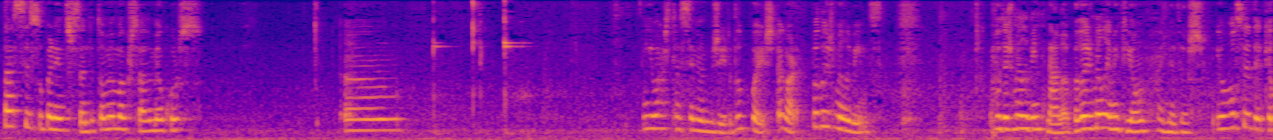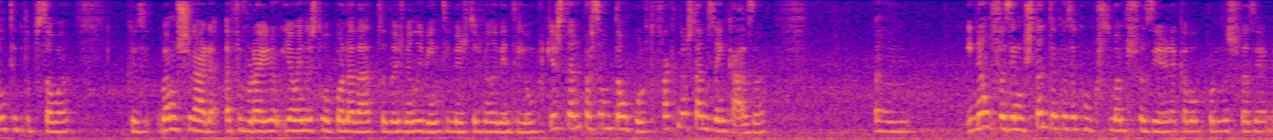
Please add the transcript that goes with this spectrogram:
Está a ser super interessante. Eu estou mesmo a gostar do meu curso. Hum... E eu acho que está a ser mesmo giro. Depois, agora, para 2020. Para 2020 nada. Para 2021, ai meu Deus. Eu vou ser daquele tipo de pessoa que vamos chegar a fevereiro e eu ainda estou a pôr na data de 2020 e de 2021, porque este ano pareceu-me tão curto. O facto de nós estarmos em casa um, e não fazermos tanta coisa como costumamos fazer acabou por nos fazer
